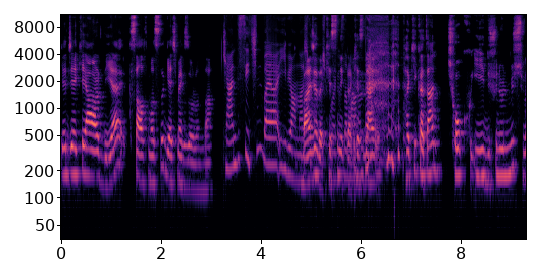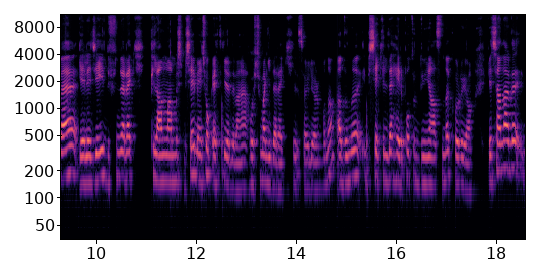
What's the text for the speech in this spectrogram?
ya J.K.R. diye kısaltması geçmek zorunda. Kendisi için bayağı iyi bir anlaşma. Bence de kesinlikle. Kesin, yani, hakikaten çok iyi düşünülmüş ve geleceği düşünerek planlanmış bir şey. Beni çok etkiledi ben. Yani hoşuma giderek söylüyorum bunu. Adını bir şekilde Harry Potter dünyasında koruyor. Geçenlerde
